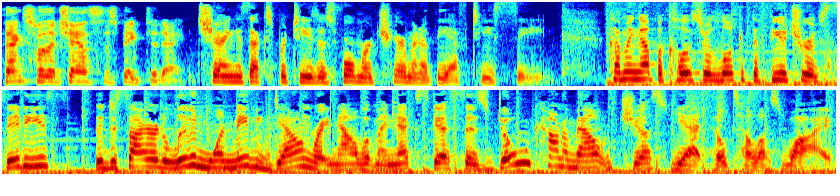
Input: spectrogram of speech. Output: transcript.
Thanks for the chance to speak today. Sharing his expertise as former chairman of the FTC. Coming up, a closer look at the future of cities. The desire to live in one may be down right now, but my next guest says don't count them out just yet. He'll tell us why.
